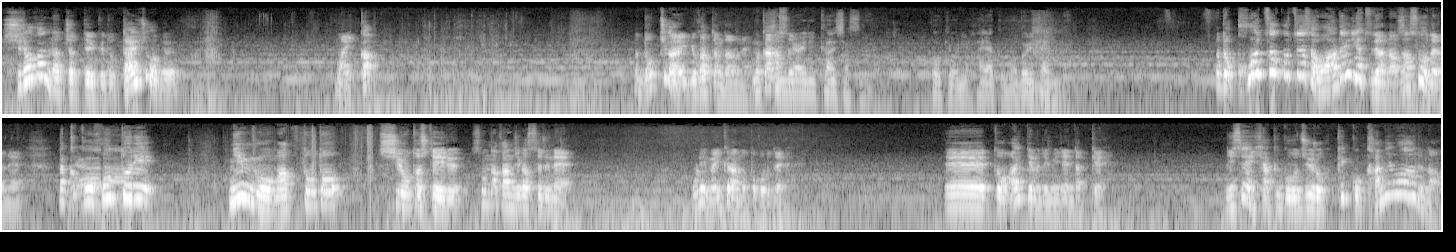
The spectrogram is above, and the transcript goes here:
白髪になっちゃってるけど大丈夫？まあいっかどっちが良かったんだろうね。向かいます信頼に感謝する。故郷に早く戻りたいんだ。でもこいつはこいつでさ悪いやつではなさそうだよね。なんかこう本当に任務を全うとしようとしている。そんな感じがするね。俺今いくらのところで？えーとアイテムで見れるんだっけ？2156結構金はあるな。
